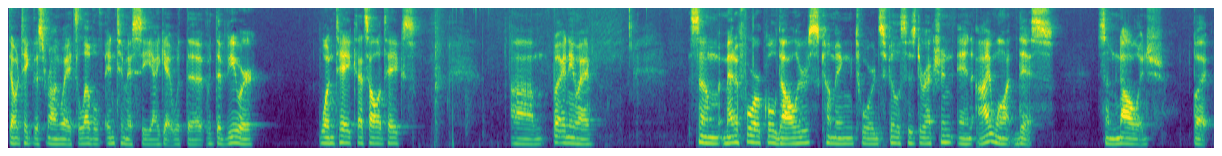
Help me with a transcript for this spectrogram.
don't take this wrong way. It's a level of intimacy I get with the with the viewer. One take, that's all it takes. Um, but anyway, some metaphorical dollars coming towards Phyllis's direction, and I want this, some knowledge, but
